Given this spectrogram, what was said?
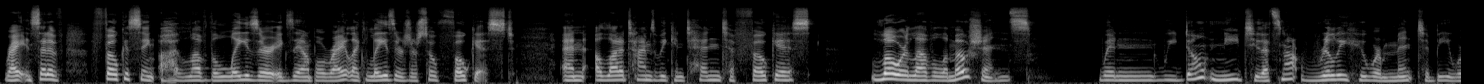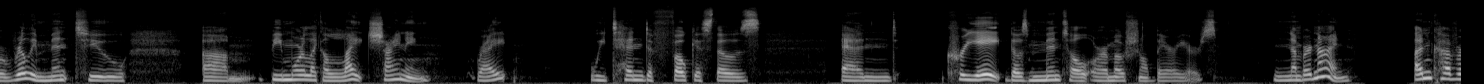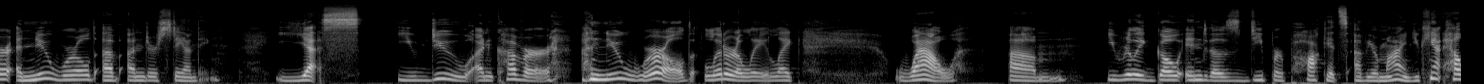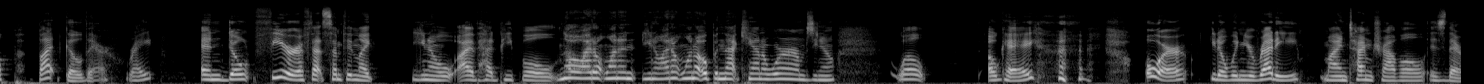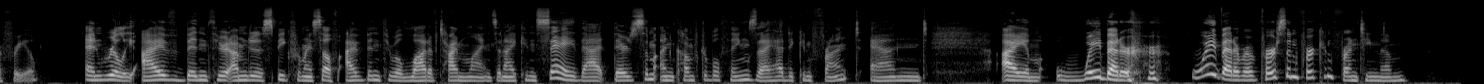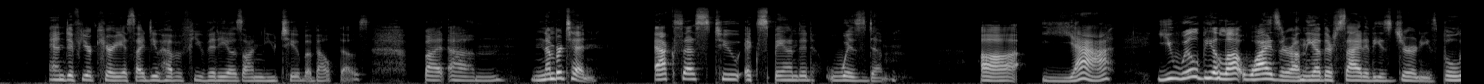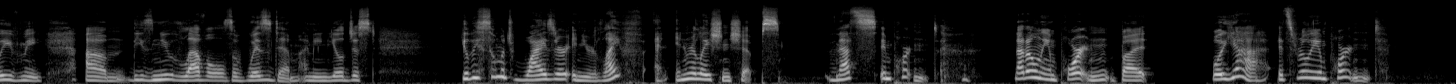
right? Instead of focusing, oh, I love the laser example, right? Like lasers are so focused. And a lot of times we can tend to focus lower level emotions when we don't need to. That's not really who we're meant to be. We're really meant to um, be more like a light shining, right? We tend to focus those and create those mental or emotional barriers. Number nine, uncover a new world of understanding. Yes, you do uncover a new world, literally. Like, wow. Um, you really go into those deeper pockets of your mind. You can't help but go there, right? And don't fear if that's something like, you know, I've had people, no, I don't want to, you know, I don't want to open that can of worms, you know. Well, okay. or, you know, when you're ready, mind time travel is there for you. And really, I've been through, I'm going to speak for myself. I've been through a lot of timelines, and I can say that there's some uncomfortable things that I had to confront, and I am way better, way better of a person for confronting them. And if you're curious, I do have a few videos on YouTube about those. But um, number 10, access to expanded wisdom. Uh, yeah, you will be a lot wiser on the other side of these journeys. Believe me, um, these new levels of wisdom. I mean, you'll just, you'll be so much wiser in your life and in relationships. That's important. Not only important, but, well, yeah, it's really important.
